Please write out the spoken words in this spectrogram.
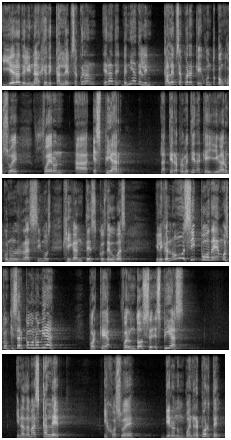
Y era del linaje de Caleb. ¿Se acuerdan? Era de, venía de Caleb, ¿se acuerdan que junto con Josué fueron a espiar la tierra prometida? Que llegaron con unos racimos gigantescos de uvas y le dijeron, no, sí podemos conquistar, ¿cómo no? Mira, porque fueron 12 espías y nada más Caleb y Josué dieron un buen reporte.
